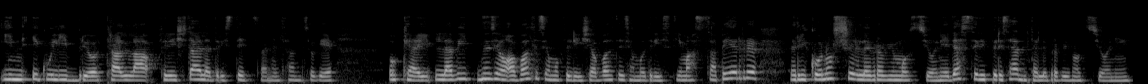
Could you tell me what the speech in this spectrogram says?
in equilibrio tra la felicità e la tristezza, nel senso che, ok, vita, noi siamo, a volte siamo felici, a volte siamo tristi, ma saper riconoscere le proprie emozioni ed essere presente alle proprie emozioni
